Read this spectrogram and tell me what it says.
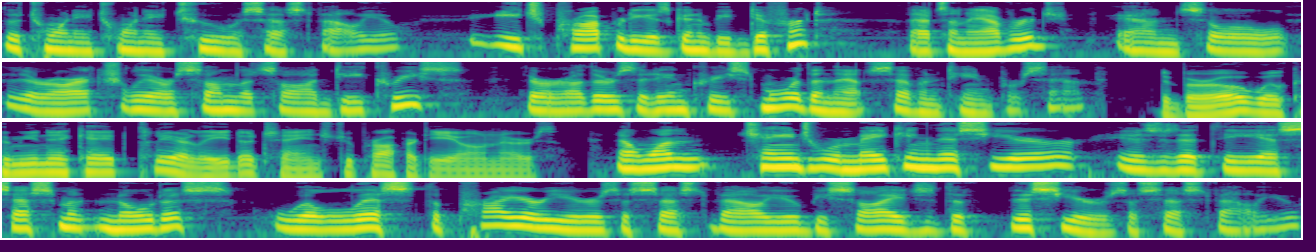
the 2022 assessed value. Each property is going to be different. That's an average. And so there are actually are some that saw a decrease. There are others that increased more than that 17%. The borough will communicate clearly the change to property owners. Now, one change we're making this year is that the assessment notice will list the prior year's assessed value besides the, this year's assessed value.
